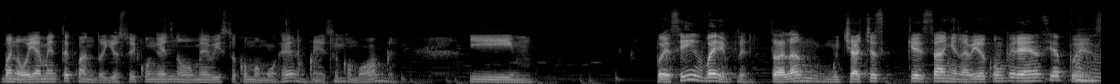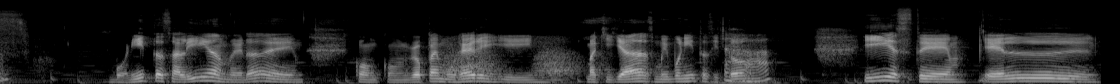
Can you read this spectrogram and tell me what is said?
bueno, obviamente cuando yo estoy con él no me he visto como mujer, me he visto como hombre. Y pues sí, güey, pues, todas las muchachas que están en la videoconferencia, pues bonitas salían, ¿verdad? con, ropa de mujer y, maquilladas muy bonitas y todo. Y este, él,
